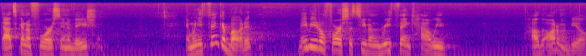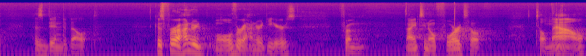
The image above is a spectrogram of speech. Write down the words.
That's going to force innovation. And when you think about it, maybe it'll force us to even rethink how, we, how the automobile has been developed. Because for 100, well, over 100 years, from 1904 till, till now,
